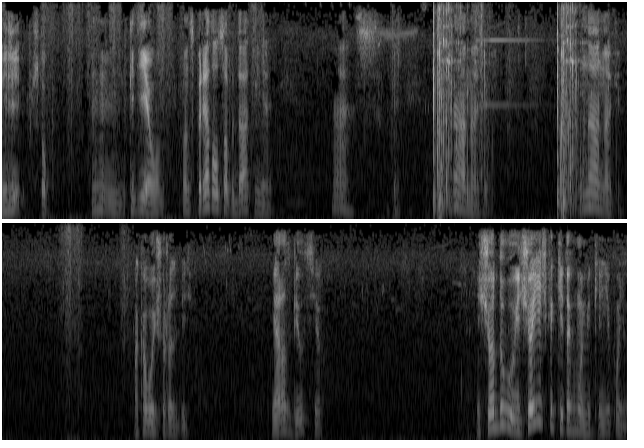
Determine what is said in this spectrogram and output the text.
Или... Стоп. Где он? Он спрятался, да, от меня? А, на нафиг. На нафиг. А кого еще разбить? Я разбил всех. Еще двое. Еще есть какие-то гномики? Я не понял.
